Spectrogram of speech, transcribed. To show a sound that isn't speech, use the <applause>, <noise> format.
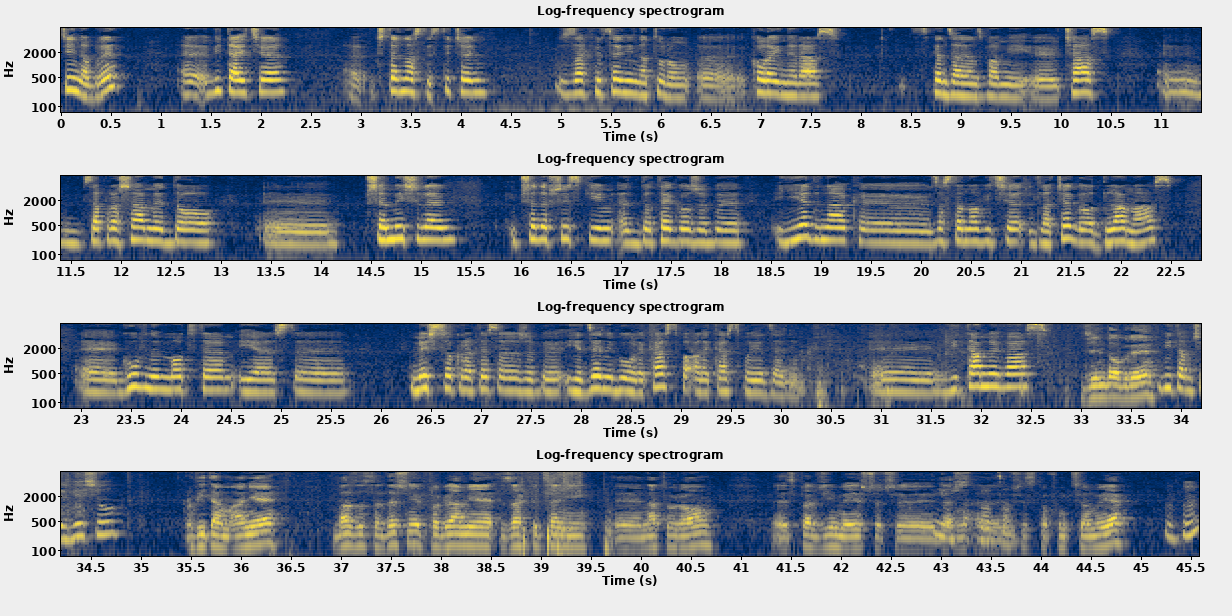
Dzień dobry. E, Witajcie. E, 14 styczeń. Zachwyceni naturą e, kolejny raz, spędzając Wami e, czas. E, Zapraszamy do e, przemyśleń i przede wszystkim do tego, żeby jednak e, zastanowić się, dlaczego dla nas e, głównym mottem jest e, myśl Sokratesa, żeby jedzenie było lekarstwo, a lekarstwo jedzeniem. Yy, Witamy Was. Dzień dobry, Witam Cię, Wiesiu. witam Anię bardzo serdecznie w programie Zachwyceni y, naturą. Y, Sprawdzimy jeszcze, czy wszystko funkcjonuje. Mhm.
